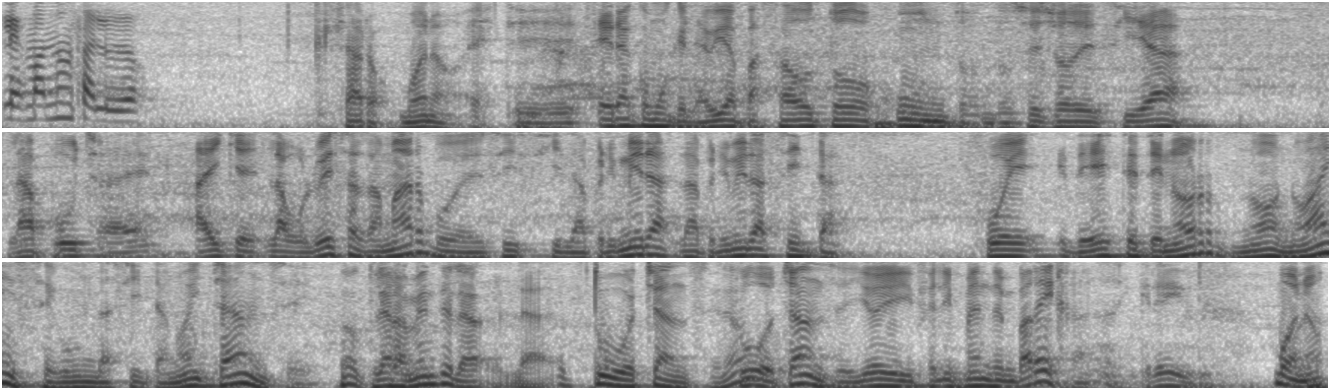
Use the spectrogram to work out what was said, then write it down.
les mando un saludo. Claro, bueno, este, era como que le había pasado todo junto. Entonces yo decía, la pucha, ¿eh? Hay que, la volvés a llamar porque decís, si la primera, la primera cita fue de este tenor, no, no hay segunda cita, no hay chance. No, claramente la, la- tuvo chance, ¿no? Tuvo chance y hoy felizmente en pareja. Ah, increíble. Bueno,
